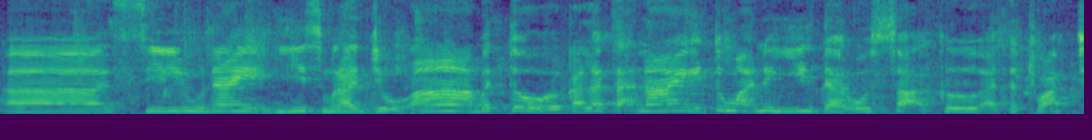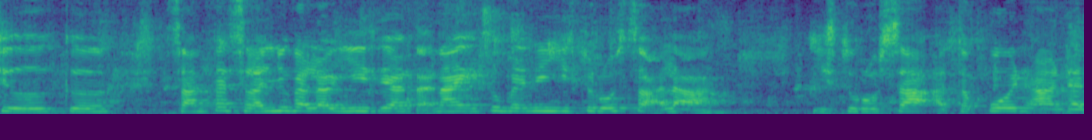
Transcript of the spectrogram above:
uh, Silu naik Yeast merajuk Ah Betul Kalau tak naik tu makna yeast dah rosak ke Atau cuaca ke Sometimes selalunya kalau yeast yang tak naik tu Maknanya yeast tu rosak lah Yeast tu rosak Ataupun uh, dah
